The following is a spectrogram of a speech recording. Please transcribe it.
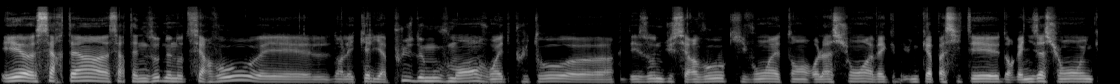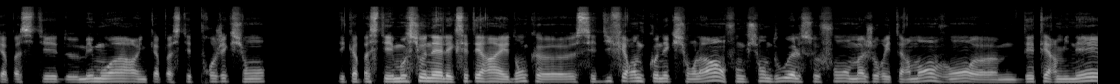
Et certains, certaines zones de notre cerveau et dans lesquelles il y a plus de mouvements vont être plutôt des zones du cerveau qui vont être en relation avec une capacité d'organisation, une capacité de mémoire, une capacité de projection, des capacités émotionnelles, etc. Et donc, ces différentes connexions-là, en fonction d'où elles se font majoritairement, vont déterminer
